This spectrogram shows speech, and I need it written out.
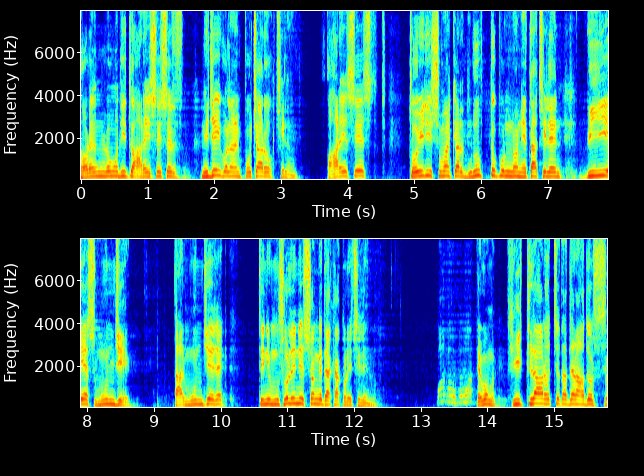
নরেন্দ্র মোদী তো আরএসএসের নিজেই বলেন, আমি প্রচারক ছিলাম। আরএসএস তৈরির সময়কার গুরুত্বপূর্ণ নেতা ছিলেন বিএস মুঞ্জে। তার মুঞ্জের তিনি মুসলিনের সঙ্গে দেখা করেছিলেন। এবং হিটলার হচ্ছে তাদের আদর্শ।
